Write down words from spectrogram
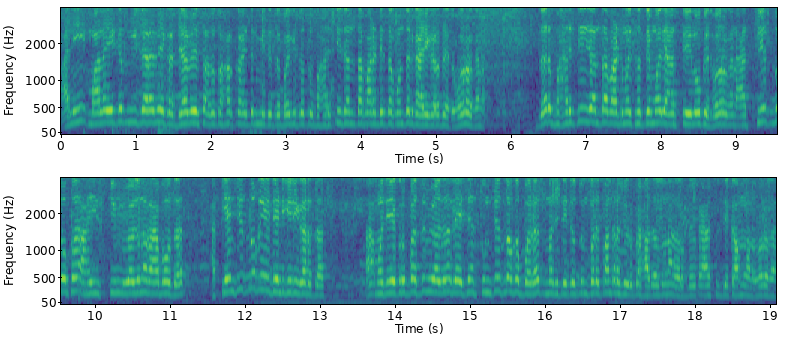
आणि मला एकच विचारायचं आहे का ज्यावेळेस आता तो हा काहीतरी मी तिथं बघितलं तो भारतीय जनता पार्टीचा कोणतरी कार्यकर्ता येतो बरोबर का ना जर भारतीय जनता पार्टीमध्ये सत्तेमध्ये असते लोक आहेत बरोबर का ना आज तेच लोक ही स्कीम योजना राबवतात आणि त्यांचेच लोक एजंटगिरी करतात. हा म्हणजे एक रुपया तुम्ही योजना द्यायची आणि तुमचेच लोक परत म्हणजे त्याच्यातून परत पंधराशे रुपये हजार दोन हजार रुपये काय असेल ते कमावणं बरोबर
